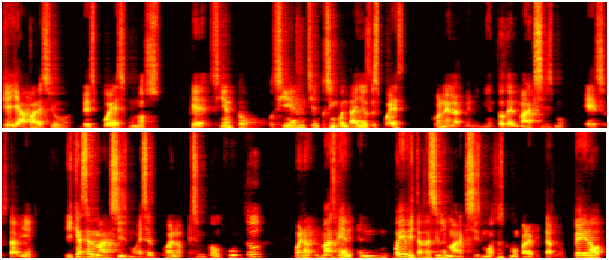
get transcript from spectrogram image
que ya apareció después, unos que 100, 100, 150 años después, con el advenimiento del marxismo. Eso está bien. ¿Y qué es el marxismo? Es el- bueno, es un conjunto, bueno, más bien, en- voy a evitar decirle marxismo, eso es como para evitarlo, pero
